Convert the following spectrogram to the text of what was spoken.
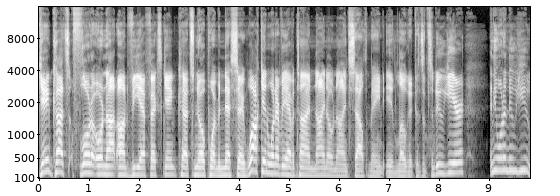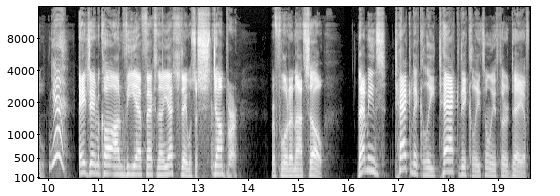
Game cuts, Florida or not on VFX. Game cuts, no appointment necessary. Walk in whenever you have a time. 909 South Main in Logan because it's a new year and you want a new you. Yeah. AJ McCall on VFX. Now, yesterday was a stumper for Florida, not so. That means technically, technically, it's only the third day of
